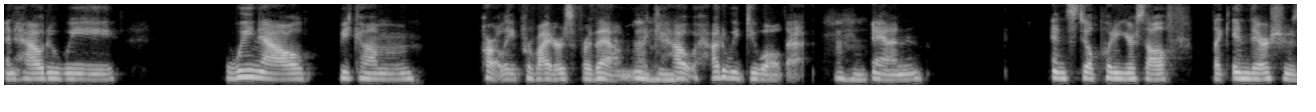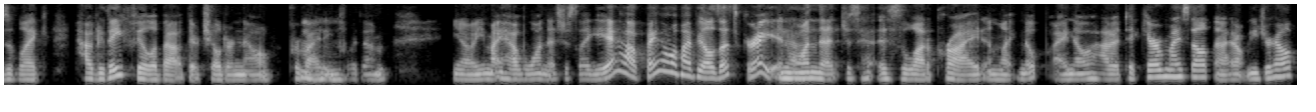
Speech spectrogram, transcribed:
And how do we we now become partly providers for them. Like Mhm. how how do we do all that? Mhm. and and still putting yourself like in their shoes of like how do they feel about their children now providing Mhm. for them you know you might have one that's just like yeah pay all my bills that's great and Yeah. one that just ha- is a lot of pride and like nope i know how to take care of myself and i don't need your help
